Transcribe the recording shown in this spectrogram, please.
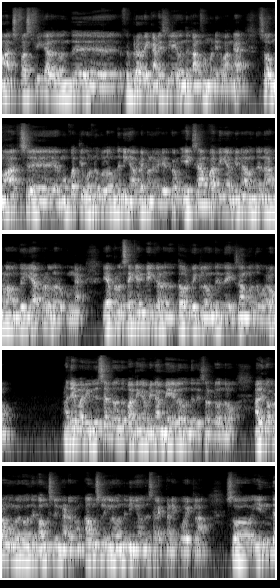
மார்ச் ஃபர்ஸ்ட் வீக் அல்லது வந்து பிப்ரவரி கடைசிலேயே வந்து கால்ஃபார்ம் பண்ணிடுவாங்க. ஸோ மார்ச் முப்பத்தி ஒன்றுக்குள்ளே வந்து நீங்கள் அப்ளை பண்ண வேண்டியிருக்கும். எக்ஸாம் பார்த்தீங்க அப்படின்னா வந்து நார்மலாக வந்து ஏப்ரலில் இருக்குங்க. ஏப்ரல் செகண்ட் வீக் அல்லது தேர்ட் வீக்கில் வந்து இந்த எக்ஸாம் வந்து வரும். அதே மாதிரி ரிசல்ட் வந்து பாத்தீங்க அப்படின்னா மேல வந்து ரிசல்ட் வந்துடும் அதுக்கப்புறம் உங்களுக்கு வந்து கவுன்சிலிங் நடக்கும். கவுன்சிலிங்ல வந்து நீங்க வந்து செலக்ட் பண்ணி போய்க்கலாம். ஸோ இந்த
